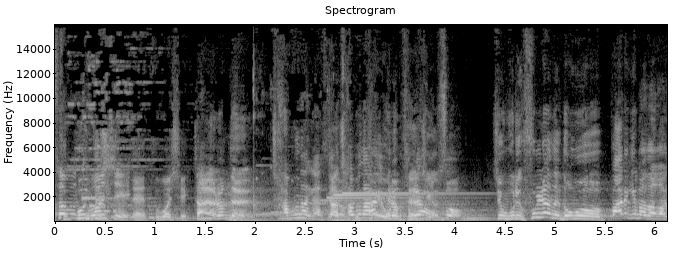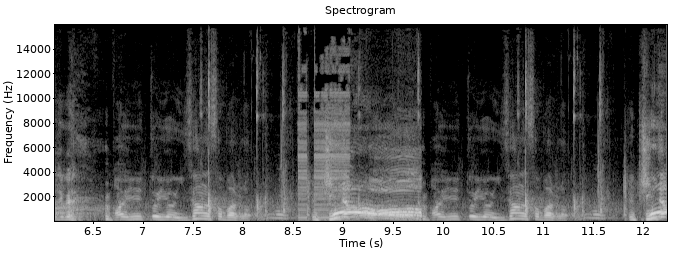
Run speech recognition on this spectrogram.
서브 두 포인트. 번씩. 네, 두 번씩. 자, 여러분들 차분하게 하세요. 자, 차분하게 우리 분량 지금. 없어. 지금 우리 훈련을 너무 빠르게 받아가지고. 아, 이또 이거 이상한 서브 하려고. 긴장. 아, 이또 이거 이상한 서브 하려고. 긴장.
